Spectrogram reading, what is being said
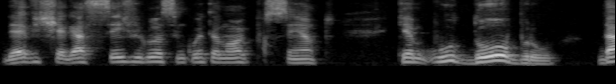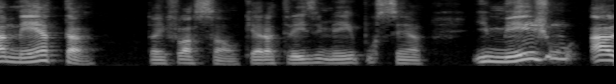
deve chegar a 6,59%, que é o dobro da meta da inflação, que era 3,5%. E mesmo a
